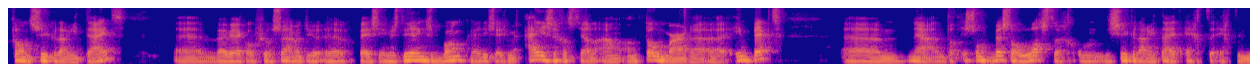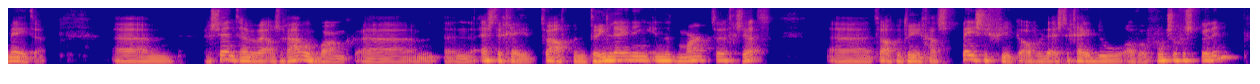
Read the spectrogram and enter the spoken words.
van circulariteit. Wij werken ook veel samen met de Europese investeringsbank, hè, die steeds meer eisen gaat stellen aan aantoonbare impact. Um, ja, dat is soms best wel lastig om die circulariteit echt, echt te meten. Um, recent hebben wij als Rabobank um, een SDG 12.3 lening in de markt gezet. Uh, eh, 12.3 gaat specifiek over de SDG-doel over voedselverspilling.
